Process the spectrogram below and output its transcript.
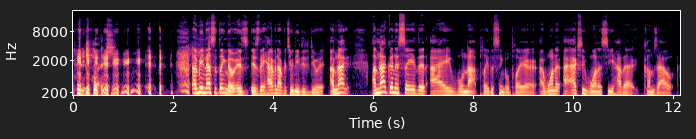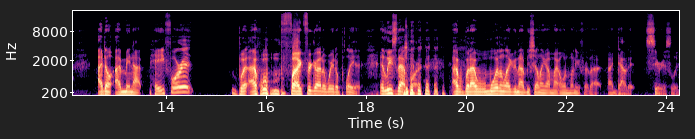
Pretty much. I mean, that's the thing though is is they have an opportunity to do it. I'm not I'm not gonna say that I will not play the single player. I want to. I actually want to see how that comes out. I don't. I may not pay for it, but I will fi- figure out a way to play it. At least that part. I, but I will more than likely not be shelling out my own money for that. I doubt it. Seriously.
